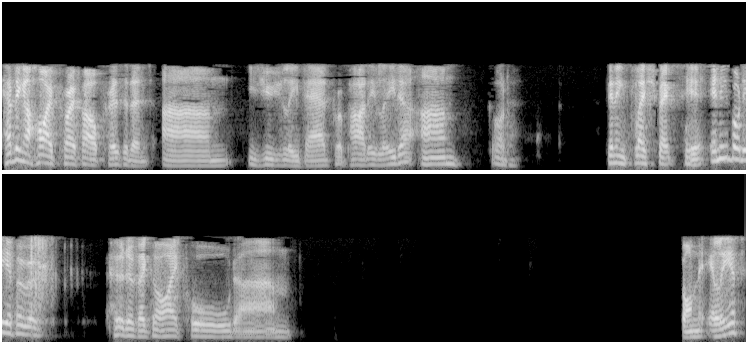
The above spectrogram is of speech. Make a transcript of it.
having a high profile president um, is usually bad for a party leader. Um, God, getting flashbacks here. Anybody ever heard of a guy called um, John Elliott?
